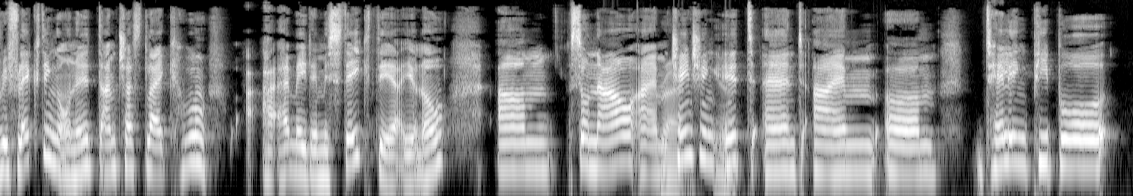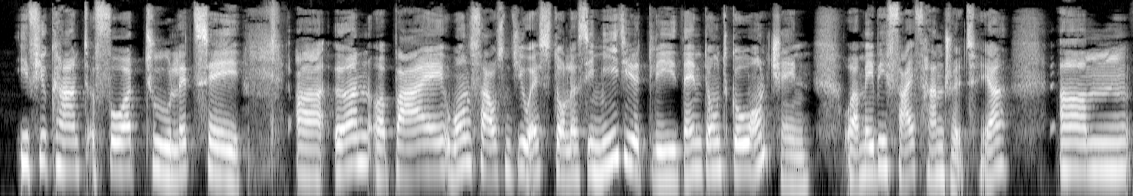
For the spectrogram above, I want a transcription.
reflecting on it, I'm just like, oh, I made a mistake there, you know. Um, so now I'm right, changing yeah. it and I'm um, telling people if you can't afford to, let's say, uh, earn or buy 1000 US dollars immediately, then don't go on chain or maybe 500. Yeah. Um,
